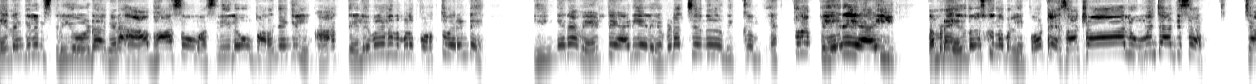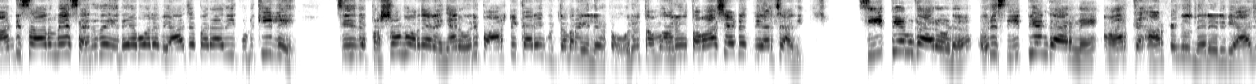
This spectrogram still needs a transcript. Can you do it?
ഏതെങ്കിലും സ്ത്രീയോട് അങ്ങനെ ആഭാസവും അശ്ലീലവും പറഞ്ഞെങ്കിൽ ആ തെളിവുകൾ നമ്മൾ പുറത്തു വരണ്ടേ? ഇങ്ങനെ വേട്ടയാടിയാൽ എവിടെ ചെന്ന് നിൽക്കും? എത്ര പേരെയായി നമ്മുടെ എൽദോസ്കുന്ന പള്ളി പോട്ടെ സാക്ഷാൽ ഉമ്മൻചാണ്ടി സാർ. ചാണ്ടി സാറിനെ സരിത ഇതേപോലെ വ്യാജ പരാതി കുടുക്കിയില്ലേ? ഇതിന്റെ പ്രശ്നം എന്ന് പറഞ്ഞാലേ ഞാൻ ഒരു പാർട്ടിക്കാരെയും കുറ്റം പറയില്ല കേട്ടോ. ഒരു ഒരു തമാശയായിട്ട് വിചാരിച്ചാൽ മതി. സി പി എംകാരോട് ഒരു സി പി എംകാരനെ ആർക്ക് ആർക്കെങ്കിലും നേരെ ഒരു വ്യാജ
